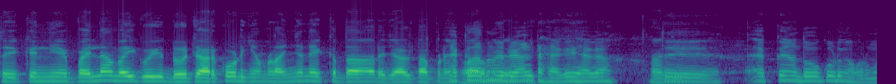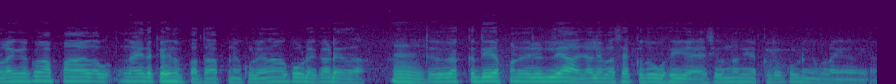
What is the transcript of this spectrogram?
ਤੇ ਕਿੰਨੀਆਂ ਪਹਿਲਾਂ ਬਾਈ ਕੋਈ ਦੋ ਚਾਰ ਘੋੜੀਆਂ ਮਲਾਈਆਂ ਨੇ ਇੱਕ ਤਾਂ ਰਿਜ਼ਲਟ ਆਪਣੇ ਇੱਕ ਤਾਂ ਆਪਣੇ ਰਿਜ਼ਲਟ ਹੈਗਾ ਹੀ ਹੈਗਾ ਤੇ ਇੱਕ ਜਾਂ ਦੋ ਘੋੜੀਆਂ ਹੋਰ ਮਿਲਾਂਗੇ ਕਿਉਂਕਿ ਆਪਾਂ ਨਹੀਂ ਤਾਂ ਕਿਸੇ ਨੂੰ ਪਤਾ ਆਪਣੇ ਕੋਲੇ ਨਾ ਘੋੜੇ ਘਾੜੇ ਦਾ। ਤੇ ਉਹ ਇੱਕ ਦੀ ਆਪਾਂ ਨੇ ਲਿਹਾਜ਼ ਵਾਲੇ ਬਸ ਇੱਕ ਦੋ ਹੀ ਆਏ ਸੀ ਉਹਨਾਂ ਦੀਆਂ ਇੱਕ ਦੋ ਘੋੜੀਆਂ ਮਿਲਾਈਆਂ ਹੋਈਆਂ।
